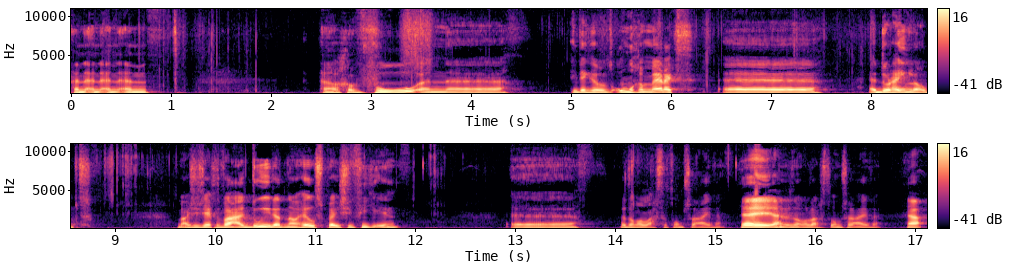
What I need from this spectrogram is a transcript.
een, een, een, een, een gevoel, een, eh, ik denk dat het ongemerkt eh, er doorheen loopt. Maar als je zegt, waar doe je dat nou heel specifiek in? Dat is nog wel lastig te omschrijven. Ja, ja, dat is nog wel lastig te omschrijven. Ja.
